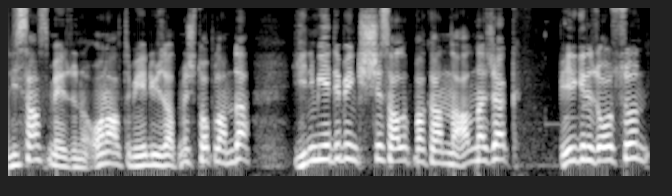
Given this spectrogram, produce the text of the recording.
lisans mezunu 16760 toplamda 27 bin kişi Sağlık Bakanlığı'na alınacak. Bilginiz olsun.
